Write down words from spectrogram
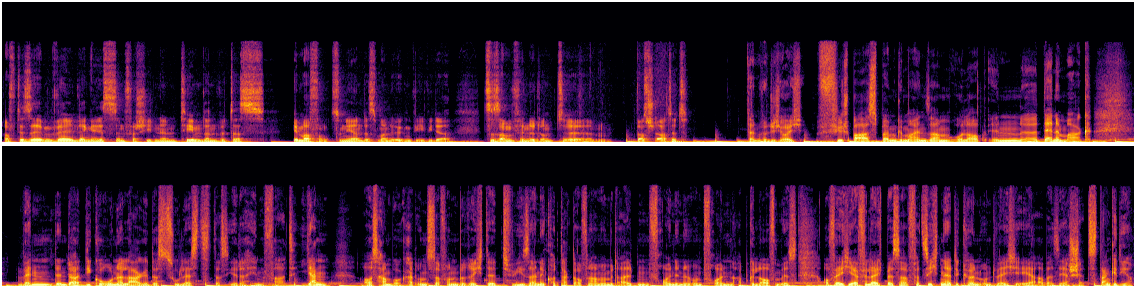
auf derselben Wellenlänge ist in verschiedenen Themen, dann wird das immer funktionieren, dass man irgendwie wieder zusammenfindet und ähm, was startet. Dann wünsche ich euch viel Spaß beim gemeinsamen Urlaub in äh, Dänemark. Wenn denn da ja. die Corona-Lage das zulässt, dass ihr da hinfahrt. Jan aus Hamburg hat uns davon berichtet, wie seine Kontaktaufnahme mit alten Freundinnen und Freunden abgelaufen ist, auf welche er vielleicht besser verzichten hätte können und welche er aber sehr schätzt. Danke dir.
